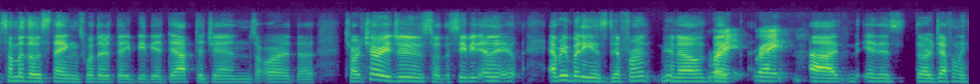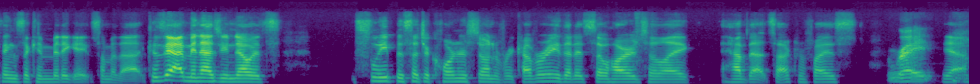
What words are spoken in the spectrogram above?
some of those things, whether they be the adaptogens or the tart cherry juice or the CBD. I mean, everybody is different, you know. Right, but, right. Uh, it is. There are definitely things that can mitigate some of that, because yeah, I mean, as you know, it's sleep is such a cornerstone of recovery that it's so hard to like have that sacrifice. Right. Yeah.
